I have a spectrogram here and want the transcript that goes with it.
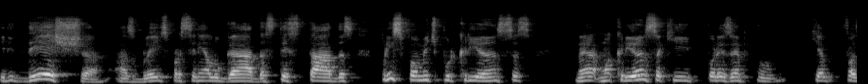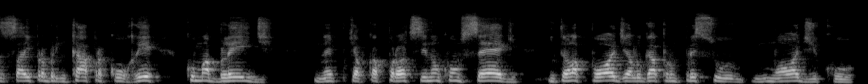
ele deixa as blades para serem alugadas, testadas, principalmente por crianças, né? Uma criança que, por exemplo, quer fazer, sair para brincar, para correr com uma blade, né? Porque a, a prótese não consegue. Então ela pode alugar por um preço módico.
